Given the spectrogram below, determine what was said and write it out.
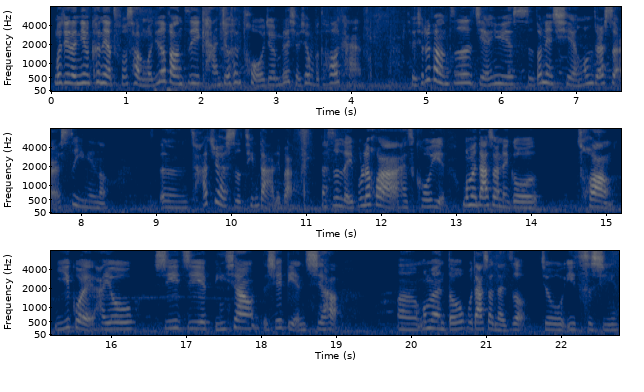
我觉得你们肯定要吐槽我，你这房子一看就很破旧，没得秀秀屋头好看。秀秀的房子建于十多年前，我们这儿是二十一年了，嗯，差距还是挺大的吧。但是内部的话还是可以。我们打算那个床、衣柜还有洗衣机、冰箱这些电器哈，嗯，我们都不打算带走，就一次性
